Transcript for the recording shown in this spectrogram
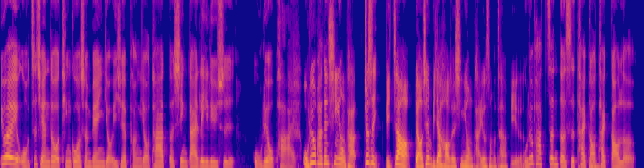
因为我之前都有听过，身边有一些朋友，他的信贷利率是五六趴，哎，五六趴跟信用卡就是比较表现比较好的信用卡有什么差别？五六趴真的是太高、嗯、太高了，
